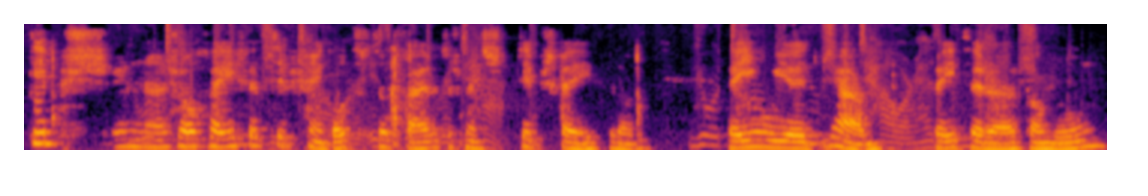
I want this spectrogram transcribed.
tips en eh, zo geven. Tips vind ik altijd heel fijn. Dat als mensen tips geven, dan weet je hoe je het ja, beter eh, kan doen.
